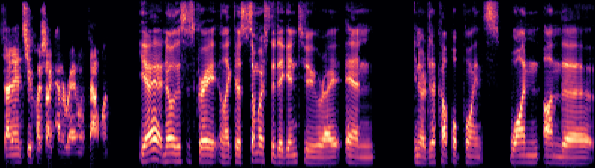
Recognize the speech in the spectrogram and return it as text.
Does that answer your question? I kind of ran with that one. Yeah, no, this is great. And like there's so much to dig into, right? And you know, just a couple points. One on the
